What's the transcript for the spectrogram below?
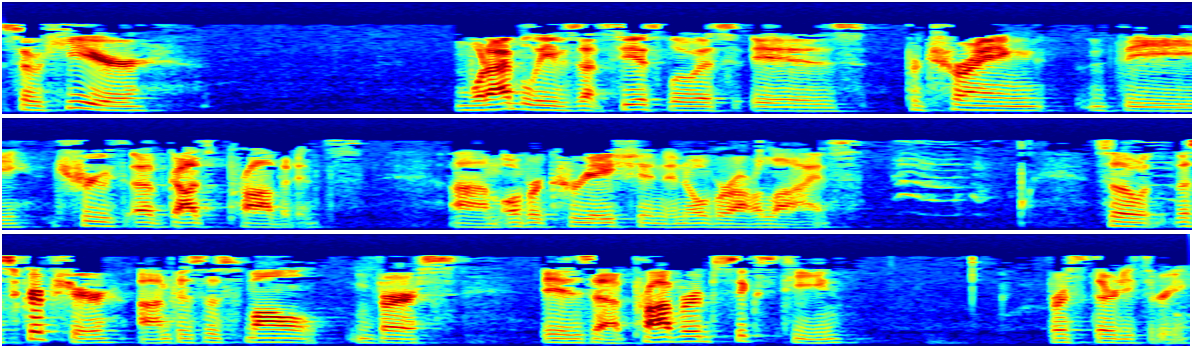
So here, what I believe is that C.S. Lewis is portraying the truth of God's providence um, over creation and over our lives. So the scripture, um, just a small verse, is uh, Proverbs 16, verse 33.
